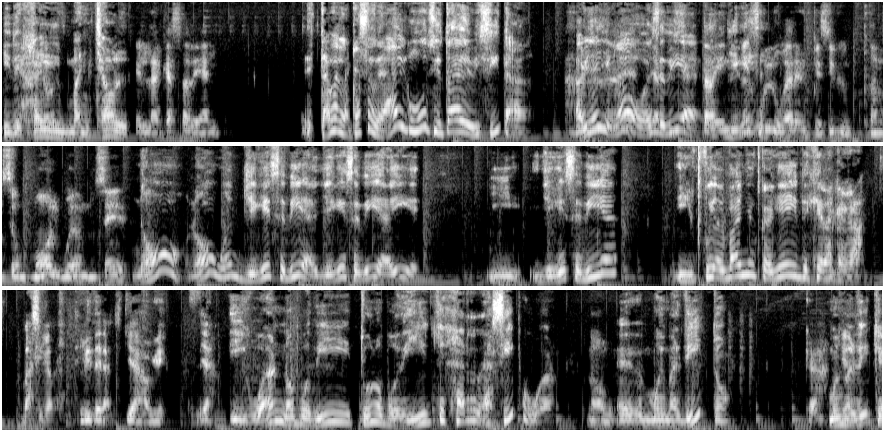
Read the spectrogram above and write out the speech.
y dejáis manchado. En la casa de alguien. Estaba en la casa de alguien, si yo estaba de visita. Ah, Había llegado ese día. Estaba en algún lugar en específico, no sé, un mall, weón, no sé. No, no, weón, llegué ese día, llegué ese día ahí. Y llegué ese día y fui al baño, cagué y dejé la cagada, básicamente. Literal, ya, ok, ya. Y, weón, no podí, tú no podías dejar así, pues, weón. No. Eh, muy mal visto. Muy mal visto.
